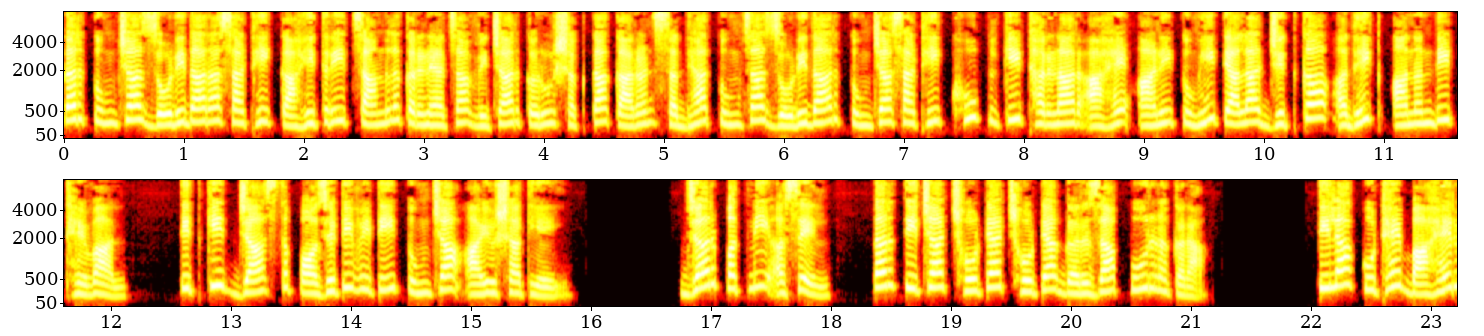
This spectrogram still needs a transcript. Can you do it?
तर तुमच्या जोडीदारासाठी काहीतरी चांगलं करण्याचा विचार करू शकता कारण सध्या तुमचा जोडीदार तुमच्यासाठी खूप की ठरणार आहे आणि तुम्ही त्याला जितका अधिक आनंदी ठेवाल तितकी जास्त पॉझिटिव्हिटी तुमच्या आयुष्यात येईल. जर पत्नी असेल तर तिच्या छोट्या छोट्या गरजा पूर्ण करा. तिला कुठे बाहेर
